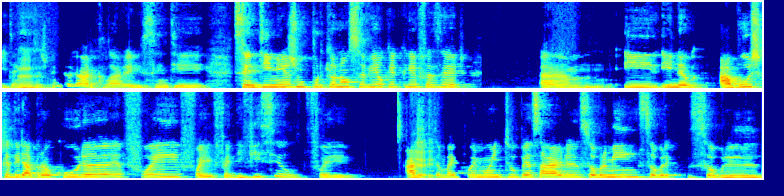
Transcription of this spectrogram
E tenho coisas para entregar, claro. E senti, senti mesmo porque eu não sabia o que eu queria fazer. Um, e, e na, à busca de ir à procura foi, foi, foi difícil. Foi, acho yeah. que também foi muito pensar sobre mim, sobre, sobre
